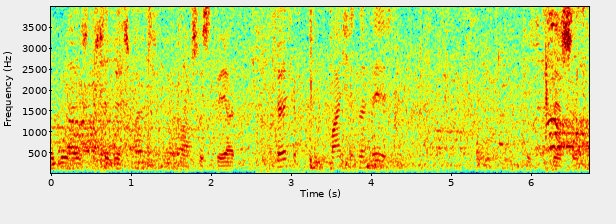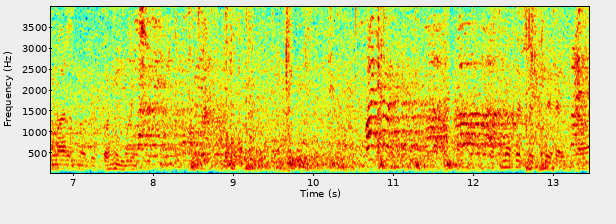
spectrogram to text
Більш-менш нормально. Що стояти? Все, що матчі загрієшся. Тут це ще змерзне до того матчу. Пацани хоч щось бігають, так?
